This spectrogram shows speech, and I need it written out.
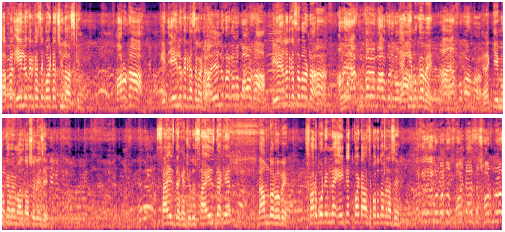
আপনার এই লোকের কাছে কয়টা ছিল আজকে? বারোটা। এই- লোকের কাছে কয়টা? হ্যাঁ, এই লোকের কাছে বারোটা। এই এনার কাছে বারোটা? হ্যাঁ, আমরা এক মুখামে মাল করি একই মোকামে? হ্যাঁ এক মুখামে মাল। একই মোকামের মাল এই যে। সাইজ দেখেন শুধু সাইজ দেখেন দাম দর হবে। সর্বনিম্ন এইটা কয়টা আছে? কত দামের আছে? মতো ছয়টা আছে সর্বনিম্ন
